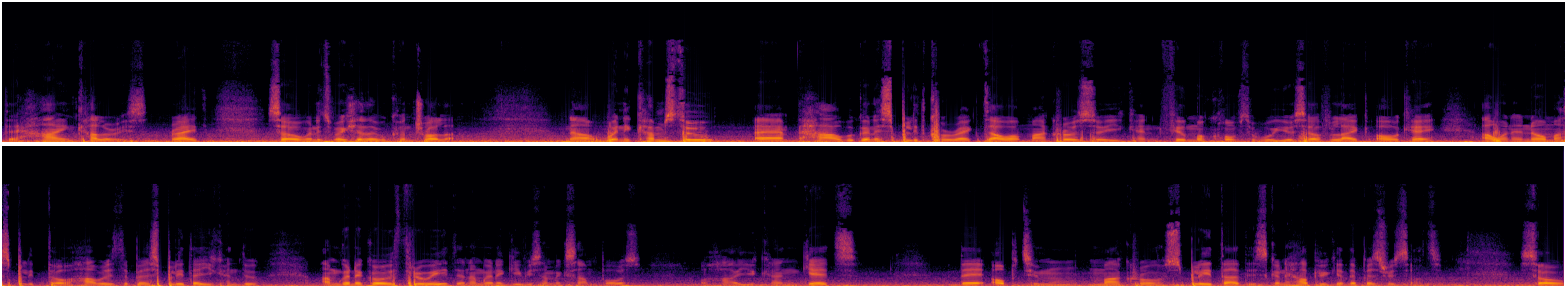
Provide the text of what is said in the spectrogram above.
they're high in calories, right? So we need to make sure that we control that. Now, when it comes to um, how we're going to split correct our macros so you can feel more comfortable yourself like oh, okay i want to know my split though how is the best split that you can do i'm going to go through it and i'm going to give you some examples of how you can get the optimum macro split that is going to help you get the best results. So,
